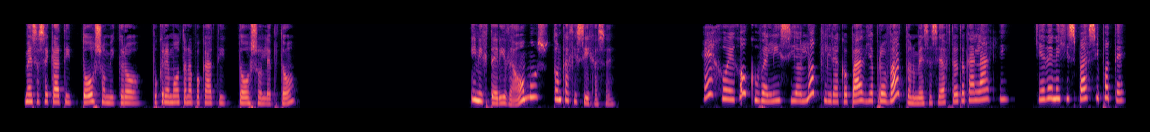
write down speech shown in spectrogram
μέσα σε κάτι τόσο μικρό που κρεμόταν από κάτι τόσο λεπτό. Η νυχτερίδα όμως τον καθησύχασε. «Έχω εγώ κουβαλήσει ολόκληρα κοπάδια προβάτων μέσα σε αυτό το καλάθι και δεν έχει σπάσει ποτέ.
